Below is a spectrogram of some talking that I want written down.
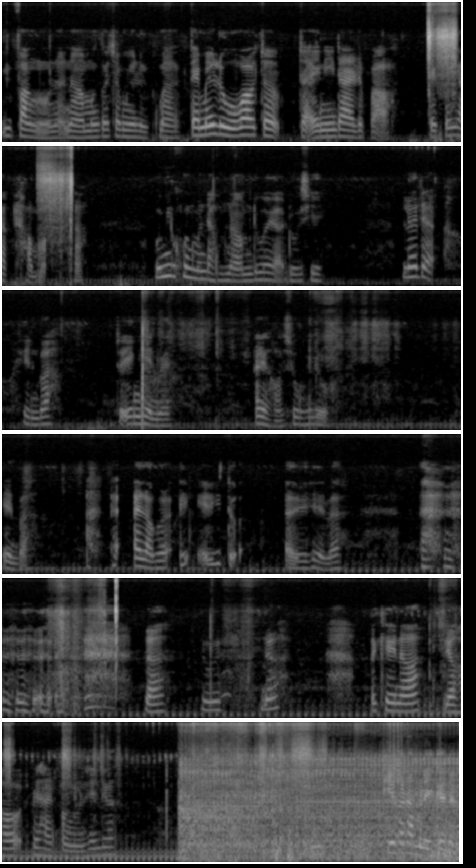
อยู่ฝั่งนู้นะน้ำมันก็จะไม่ลึกมาก แต่ไม่รู้ว่าจะจะไอ้นี้ได้หรือเปล่า แต่ก็อยากทำอะนะอุ๊ยมีคนมาดำน้ำด้วยอะ ดูสิเลือดอะเห็นปะตัวเองเห็นไหมอะเดี๋ยวเขาซูมให้ดู เห็นปะไอเราก็เอ้ไอ้ตัว ออเห็นปะนะดูเนอะโอเคเนาะเดี๋ยวเขาไปถ่ายฝั่งนู้นให้เนอะพี่เขาทำอะไรกันอะ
